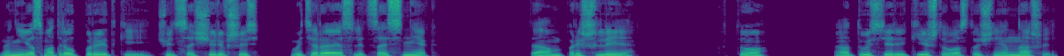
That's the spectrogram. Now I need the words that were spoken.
На нее смотрел прыткий, чуть сощурившись, вытирая с лица снег. «Там пришли». «Кто?» «От устья реки, что восточнее нашей».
